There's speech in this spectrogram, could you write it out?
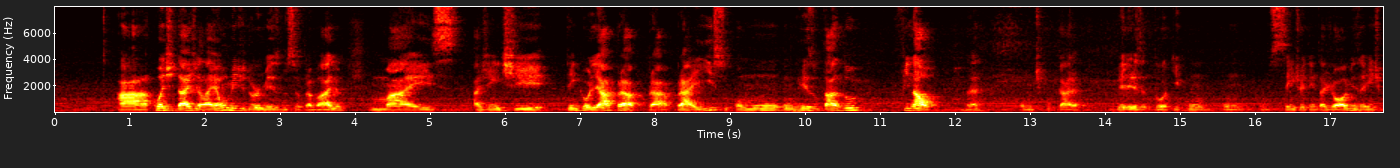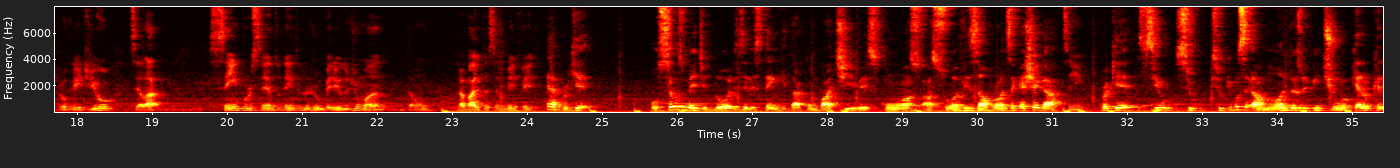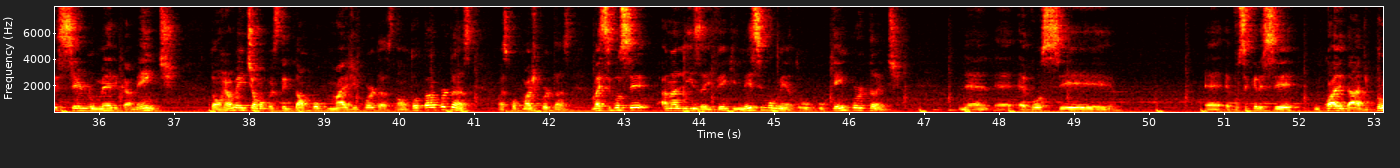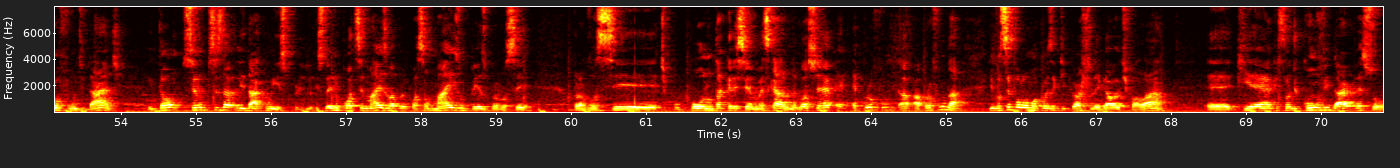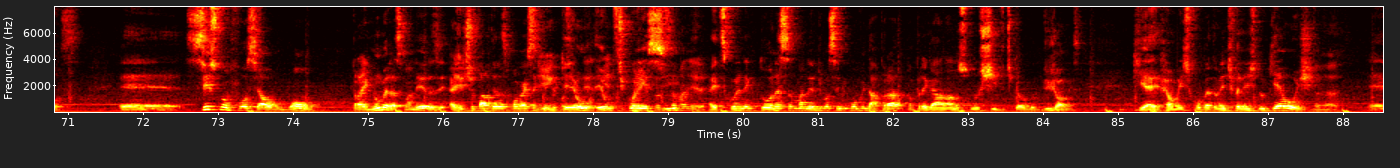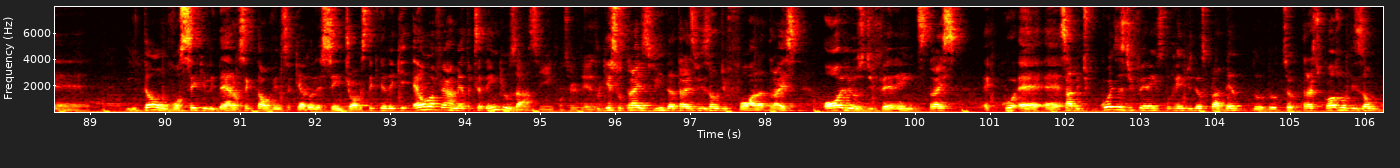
a quantidade ela é um medidor mesmo do seu trabalho, mas a gente tem que olhar para isso como um resultado final, né? Como tipo, cara, beleza, tô aqui com, com, com 180 jovens, a gente progrediu, sei lá, 100% dentro de um período de um ano. Então, o trabalho está sendo bem feito. É, porque os seus medidores, eles têm que estar compatíveis com a, a sua visão, para onde você quer chegar. Sim. Porque se, se, se o que você... Ah, no ano de 2021 eu quero crescer numericamente, então realmente é uma coisa que tem que dar um pouco mais de importância. Não total importância, mas um pouco mais de importância. Mas se você analisa e vê que nesse momento o, o que é importante né, é, é você é, é, você crescer em qualidade, profundidade, então você não precisa lidar com isso. Isso daí não pode ser mais uma preocupação, mais um peso para você, para você tipo pô não tá crescendo. Mas cara, o negócio é, é, é aprofundar. E você falou uma coisa aqui que eu acho legal eu te falar, é, que é a questão de convidar pessoas. É, se isso não fosse algo bom, para inúmeras maneiras, a gente não estava tendo essa conversa Sim, aqui, porque eu, eu te conheci, a gente se conectou nessa maneira de você me convidar para pregar lá no, no Shift, que é o grupo de jovens, que é realmente completamente diferente do que é hoje. Uhum. É, então, você que lidera, você que está ouvindo isso aqui, adolescente, jovem, você tem que entender que é uma ferramenta que você tem que usar. Sim, com certeza. Porque isso traz vida, traz visão de fora, traz olhos diferentes, traz é, é, é, sabe, tipo, coisas diferentes do reino de Deus para dentro do, do, seu, traz cosmovisão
